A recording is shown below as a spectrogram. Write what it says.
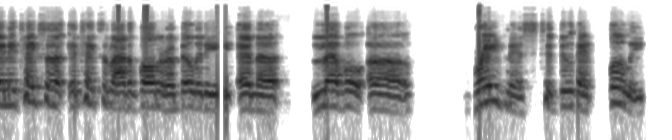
and it takes a it takes a lot of vulnerability and a level of braveness to do that fully.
